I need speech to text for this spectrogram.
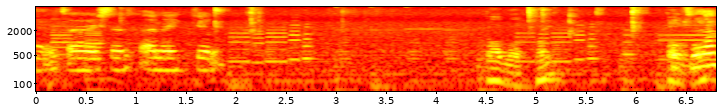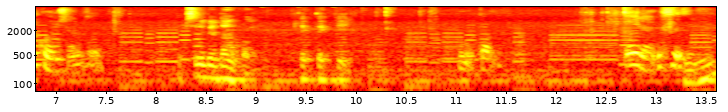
Evet arkadaşlar hala ekliyorum. Bol bol koy. Bol. Hepsinden koyacağım zaten. Hepsini birden koy. Tek tek değil. Hı, Tamam. Öyle mi? Hı hı.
